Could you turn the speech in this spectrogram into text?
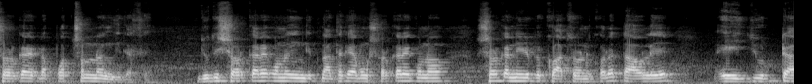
সরকার একটা প্রচ্ছন্ন ইঙ্গিত আছে। যদি সরকারের কোনো ইঙ্গিত না থাকে এবং সরকারের কোনো সরকার নিরপেক্ষ আচরণ করে, তাহলে এই জোটটা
